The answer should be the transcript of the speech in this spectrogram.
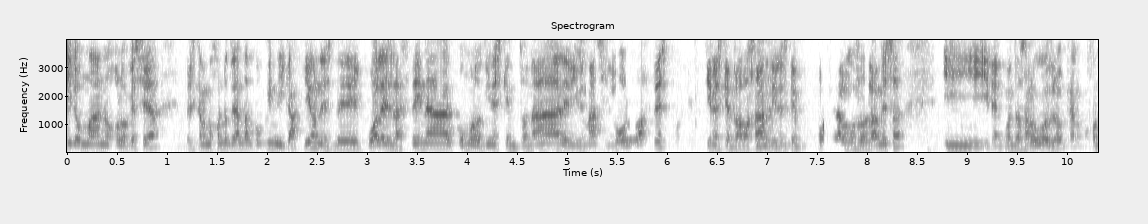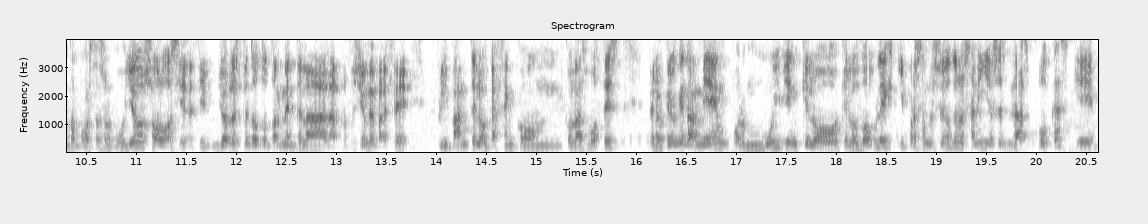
Iron Man o lo que sea, pero es que a lo mejor no te dan tampoco indicaciones de cuál es la escena, cómo lo tienes que entonar y demás, y luego lo haces porque tienes que trabajar, tienes que poner algo sobre la mesa y, te encuentras algo de lo que a lo mejor tampoco estás orgulloso o algo así. Es decir, yo respeto totalmente la, profesión, me parece flipante lo que hacen con, las voces, pero creo que también, por muy bien que lo, que lo doblen, y por ejemplo, Señor de los Anillos es de las pocas que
